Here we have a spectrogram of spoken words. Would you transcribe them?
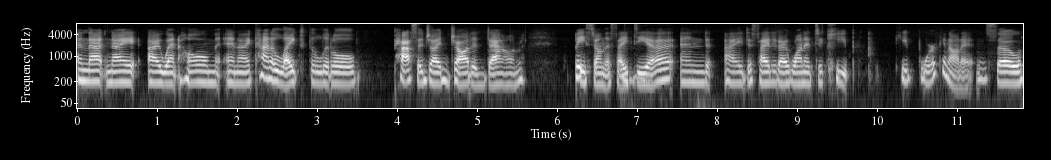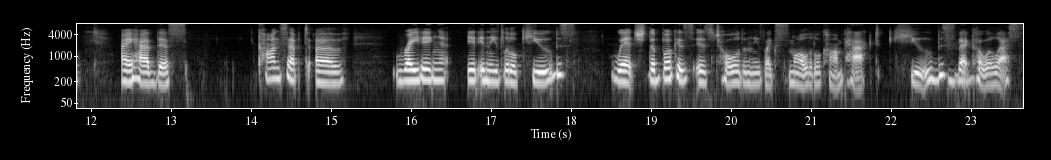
And that night I went home and I kind of liked the little passage I jotted down based on this mm-hmm. idea and I decided I wanted to keep keep working on it. And so I had this concept of writing it in these little cubes which the book is is told in these like small little compact cubes mm-hmm. that coalesce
